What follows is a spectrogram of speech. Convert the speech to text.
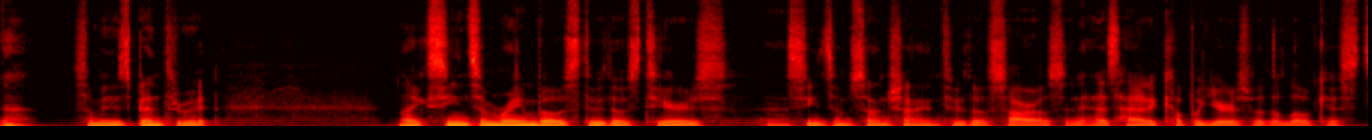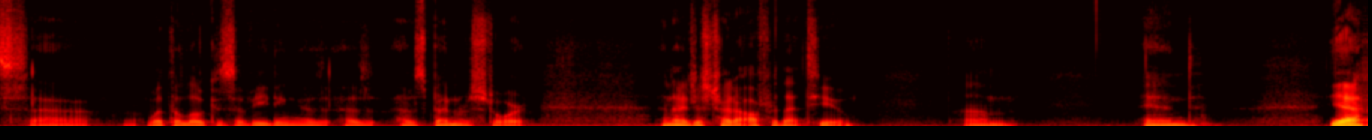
somebody that's been through it, like seen some rainbows through those tears, uh, seen some sunshine through those sorrows, and has had a couple years with the locusts, uh, what the locusts of eating has, has, has, been restored. And I just try to offer that to you. Um, and yeah,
